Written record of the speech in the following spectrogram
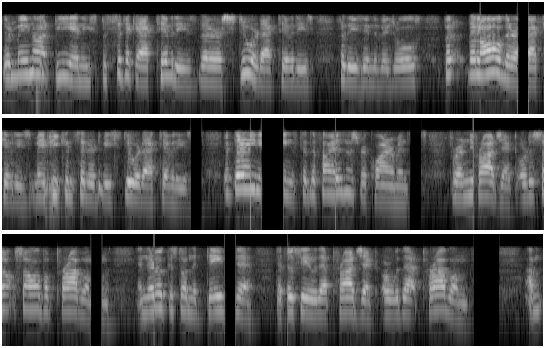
There may not be any specific activities that are steward activities for these individuals, but then all of their activities may be considered to be steward activities. If they're meetings to define business requirements for a new project or to so- solve a problem, and they're focused on the data associated with that project or with that problem. Um,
